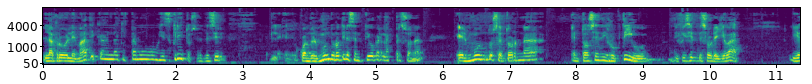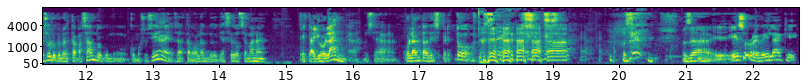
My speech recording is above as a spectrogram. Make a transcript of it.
la problemática en la que estamos inscritos. Es decir, cuando el mundo no tiene sentido para las personas, el mundo se torna entonces disruptivo, difícil de sobrellevar. Y eso es lo que nos está pasando como, como sociedad. O sea, estamos hablando de que hace dos semanas estalló Holanda, o sea, Holanda despertó. o, sea, eso revela que,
